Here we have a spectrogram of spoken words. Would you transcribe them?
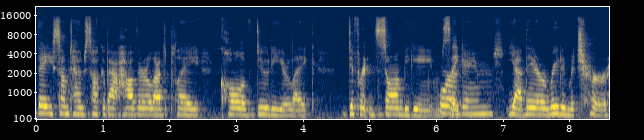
they sometimes talk about how they're allowed to play Call of Duty or like different zombie games. Horror like, games. yeah, they are rated mature.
